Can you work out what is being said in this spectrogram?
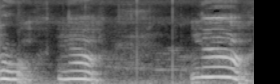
Oh, no. No.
